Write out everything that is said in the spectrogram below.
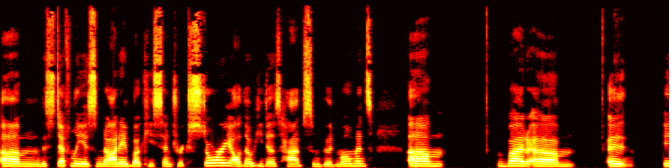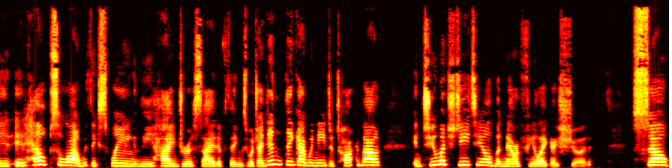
um, this definitely is not a Bucky centric story, although he does have some good moments. Um, but um, it, it, it helps a lot with explaining the Hydra side of things, which I didn't think I would need to talk about in too much detail, but now I feel like I should. So,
